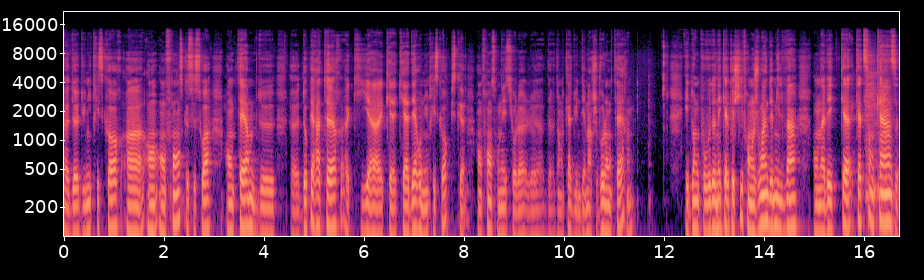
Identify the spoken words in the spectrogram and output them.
euh, du Nutri-Score euh, en, France, que ce soit en termes d'opérateurs qui, adhèrent au Nutri-Score, puisque en France on est dans le cadre d'une démarche volontaire. Et donc, pour vous donner quelques chiffres, en juin 2020, on avait 415,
